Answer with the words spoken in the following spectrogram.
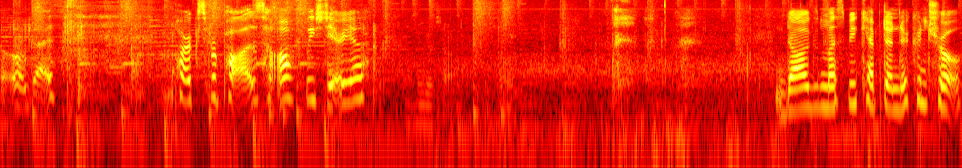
Uh oh, guys. Parks for paws, off leash area. Dogs must be kept under control.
